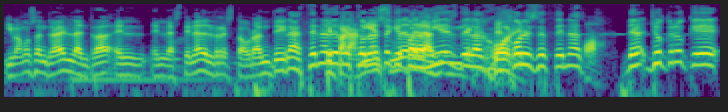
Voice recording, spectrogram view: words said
Y vamos a entrar en la entrada en, en la escena del restaurante. La escena que del para mí restaurante es que para de mí las es de las mejores, escenas. Oh. de la- yo creo que.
